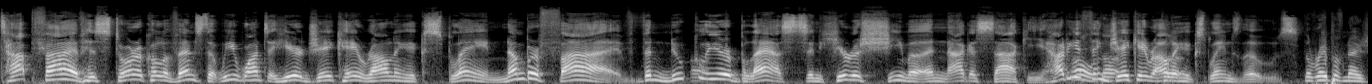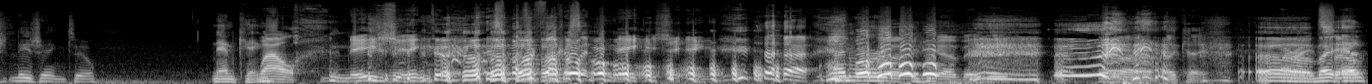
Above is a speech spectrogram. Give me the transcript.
top five historical events that we want to hear J.K. Rowling explain. Number five, the nuclear oh. blasts in Hiroshima and Nagasaki. How do you Oh, think the- J.K. Rowling the- explains those? The rape of Nej- Neijing too. Nanking. Wow, Neijing. this motherfucker said Neijing. And we're yeah, baby. Uh, okay. All Uh, right, my so an-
